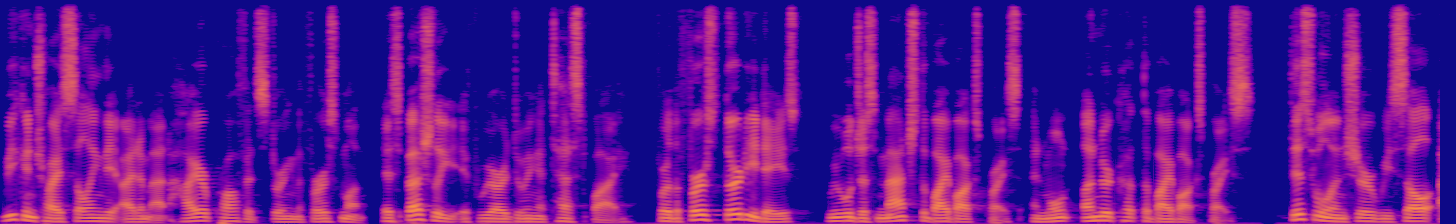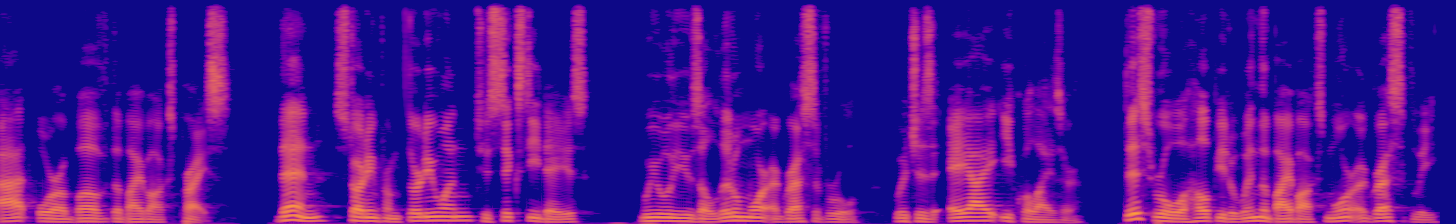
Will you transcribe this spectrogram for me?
we can try selling the item at higher profits during the first month, especially if we are doing a test buy. For the first 30 days, we will just match the buy box price and won't undercut the buy box price. This will ensure we sell at or above the buy box price. Then, starting from 31 to 60 days, we will use a little more aggressive rule, which is AI equalizer. This rule will help you to win the buy box more aggressively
